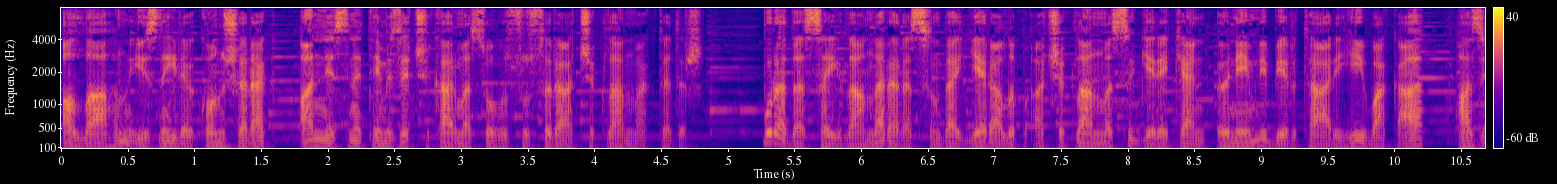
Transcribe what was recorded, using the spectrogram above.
Allah'ın izniyle konuşarak annesini temize çıkarması hususları açıklanmaktadır. Burada sayılanlar arasında yer alıp açıklanması gereken önemli bir tarihi vaka, Hz.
